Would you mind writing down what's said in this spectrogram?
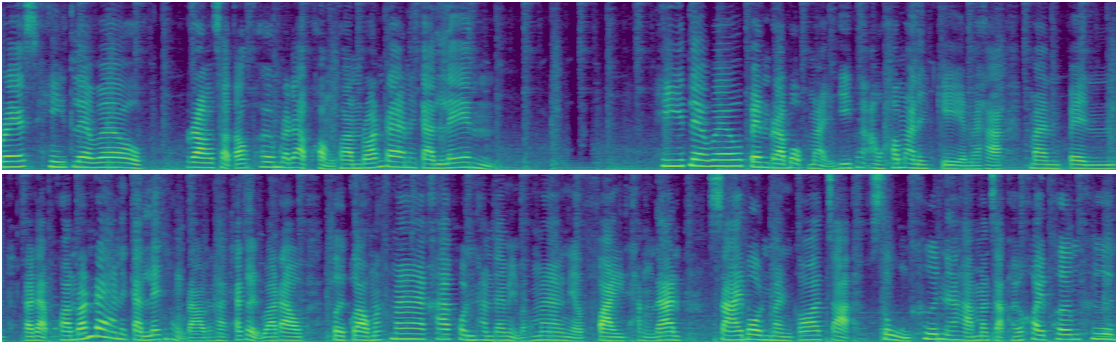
raise heat level เราจะต้องเพิ่มระดับของความร้อนแรงในการเล่น Heat Level เป็นระบบใหม่ที่เพิ่งเอาเข้ามาในเกมนะคะ มันเป็นระดับความร้อนแรงในการเล่นของเรานะคะ ถ้าเกิดว่าเราเปิดกล่องมากๆ ค่าคนทำดาเมจมากๆ เนี่ย ไฟทางด้านซ้ายบนมันก็จะสูงขึ้นนะคะ มันจะค่อยๆเพิ่มขึ้น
